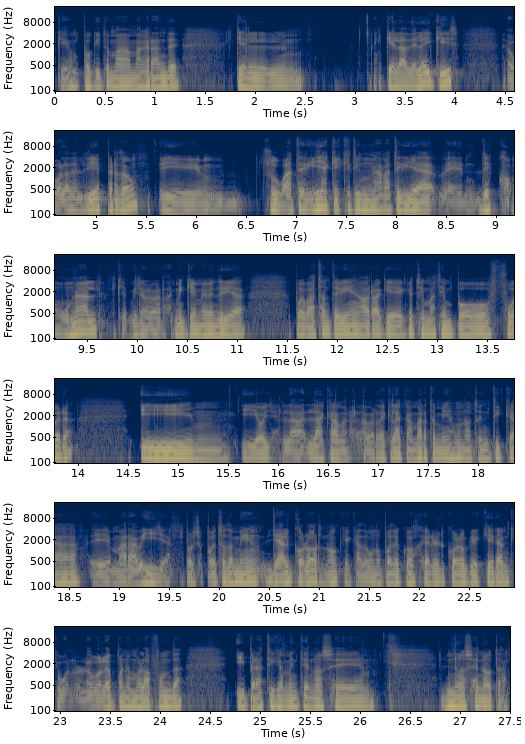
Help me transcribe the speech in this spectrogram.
que es un poquito más, más grande que, el, que la del X, o la del 10, perdón, y su batería, que es que tiene una batería eh, descomunal, que mira, la verdad a mí que me vendría pues bastante bien ahora que, estoy más tiempo fuera. Y, oye, la, cámara, la verdad que la cámara también es una auténtica eh, maravilla. Por supuesto también ya el color, ¿no? Que cada uno puede coger el color que quieran, que bueno, luego le ponemos la funda y prácticamente no se, no se nota.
